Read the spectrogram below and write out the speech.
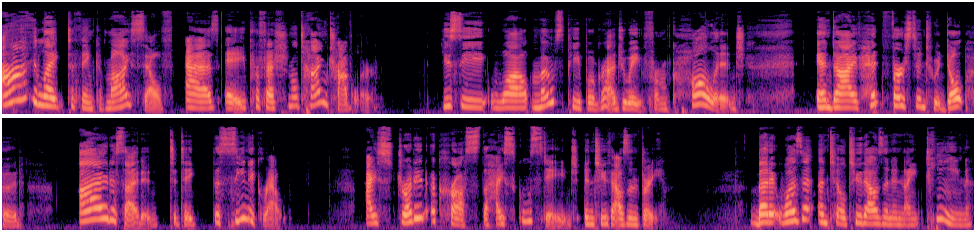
I like to think of myself as a professional time traveler. You see, while most people graduate from college and dive headfirst into adulthood, I decided to take the scenic route. I strutted across the high school stage in 2003. But it wasn't until 2019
